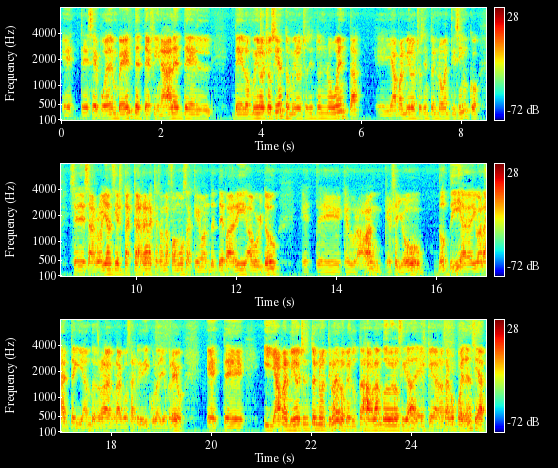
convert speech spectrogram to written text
este, se pueden ver desde finales del, de los 1800, 1890, eh, ya para el 1895 se desarrollan ciertas carreras que son las famosas que van desde París a Bordeaux, este, que duraban, qué sé yo, dos días, iba la gente guiando, era una, cosa ridícula, yo creo. Este, y ya para el 1899, lo que tú estás hablando de velocidades, el que ganó esa competencia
